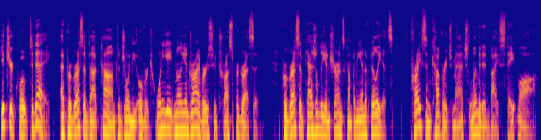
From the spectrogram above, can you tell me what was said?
Get your quote today at progressive.com to join the over 28 million drivers who trust Progressive. Progressive Casualty Insurance Company and Affiliates. Price and coverage match limited by state law.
